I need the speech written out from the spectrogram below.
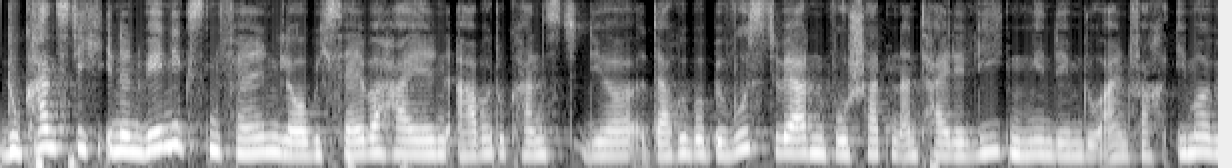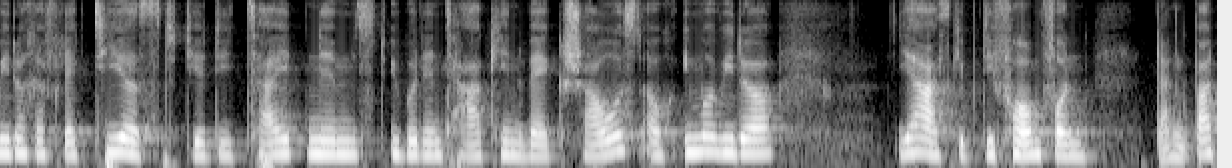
Du kannst dich in den wenigsten Fällen, glaube ich, selber heilen, aber du kannst dir darüber bewusst werden, wo Schattenanteile liegen, indem du einfach immer wieder reflektierst, dir die Zeit nimmst, über den Tag hinweg schaust, auch immer wieder, ja, es gibt die Form von Dankbar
